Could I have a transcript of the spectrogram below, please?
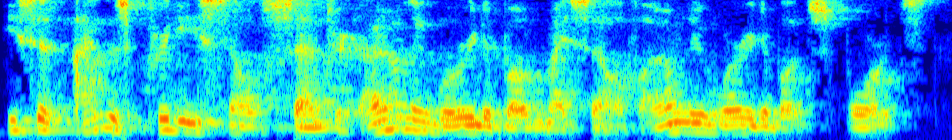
he said I was pretty self-centered. I only worried about myself. I only worried about sports,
